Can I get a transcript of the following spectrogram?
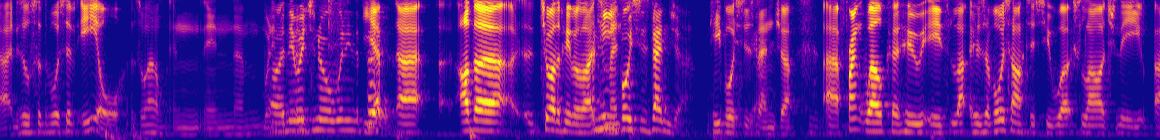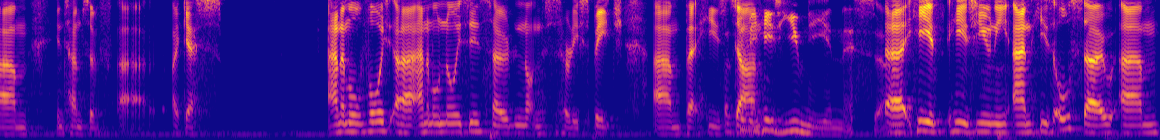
Uh, and he's also the voice of Eeyore as well in in um, Winnie Oh, in the Pooh. original Winnie the Pooh. Yep. Uh, other two other people I'd like and to he voices Venger. He voices Venger. Uh, Frank Welker, who is la- who's a voice artist who works largely um, in terms of, uh, I guess, animal voice, uh, animal noises, so not necessarily speech, um, but he's Assuming done. he's uni in this. so- Uh, he is he is uni, and he's also um,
